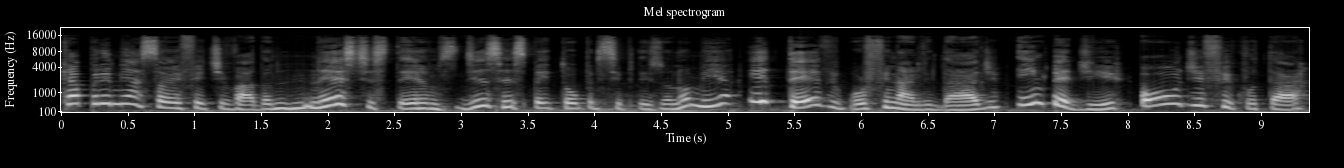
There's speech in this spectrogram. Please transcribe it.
que a premiação efetivada nestes termos desrespeitou o princípio da isonomia e teve por finalidade impedir ou dificultar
